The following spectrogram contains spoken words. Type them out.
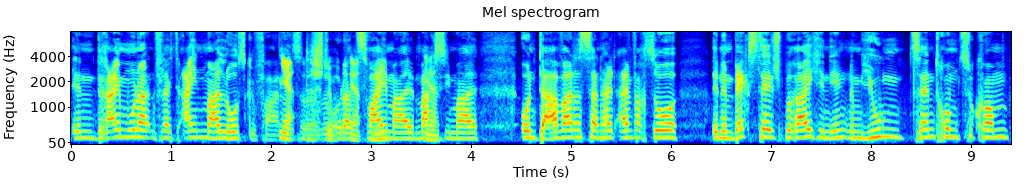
in drei Monaten vielleicht einmal losgefahren Ja, ist oder, das so, stimmt, oder ja. zweimal maximal. Und da war das dann halt einfach so in einem Backstage-Bereich in irgendeinem Jugendzentrum zu kommen,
